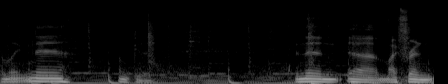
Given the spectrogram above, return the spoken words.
I'm like nah, I'm good. And then uh, my friend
